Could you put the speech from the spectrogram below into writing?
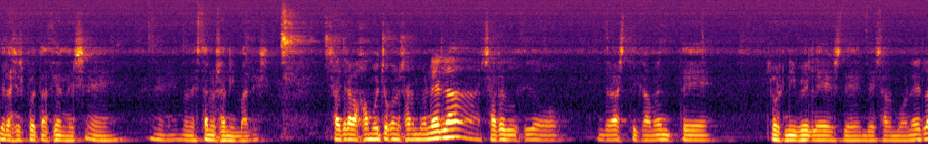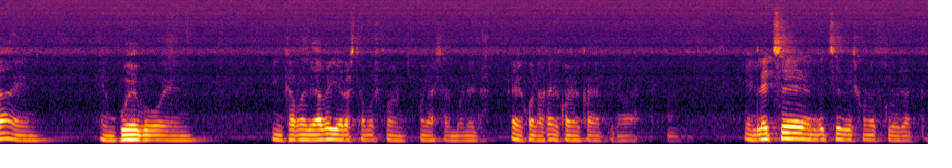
de las explotaciones eh, eh, donde están los animales. Se ha trabajado mucho con salmonela, se ha reducido drásticamente los niveles de, salmonela en, huevo, en, carne de ave y ahora estamos con, la salmonela, eh, con, la, con el En leche, en leche desconozco los datos.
